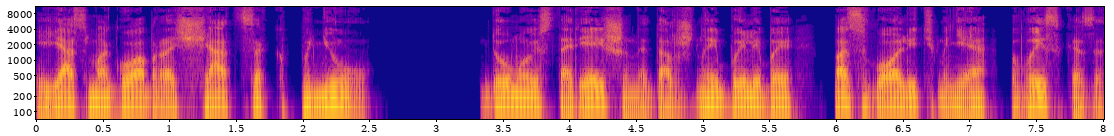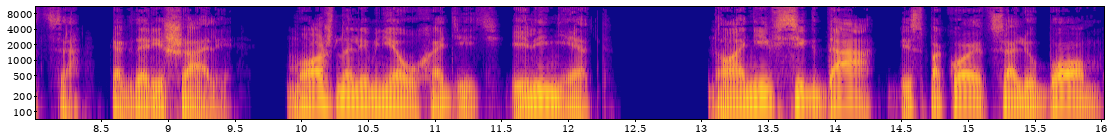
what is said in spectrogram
и я смогу обращаться к пню. Думаю, старейшины должны были бы позволить мне высказаться, когда решали, можно ли мне уходить или нет но они всегда беспокоятся о любом,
